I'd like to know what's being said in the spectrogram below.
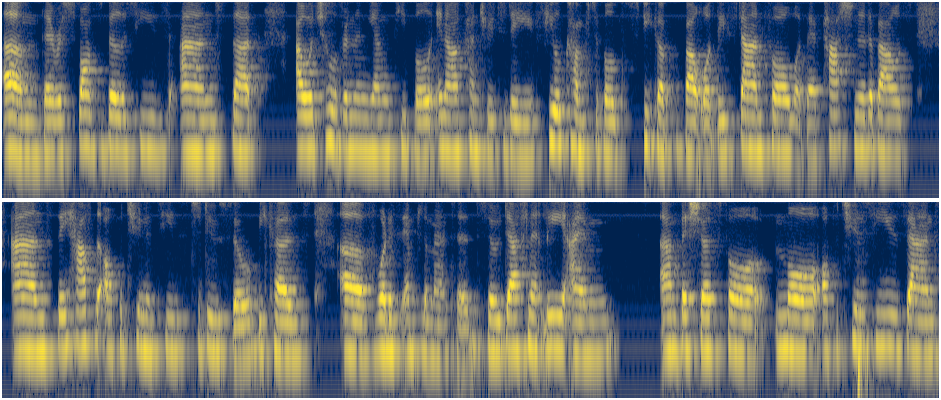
um, their responsibilities, and that our children and young people in our country today feel comfortable to speak up about what they stand for, what they're passionate about, and they have the opportunities to do so because of what is implemented. So, definitely, I'm ambitious for more opportunities and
